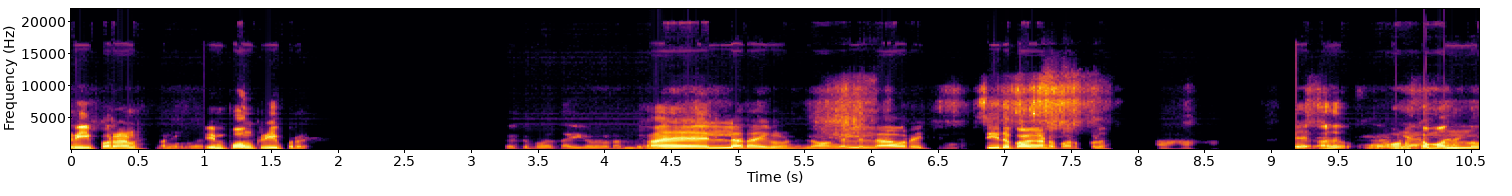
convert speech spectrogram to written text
ക്രീപ്പറാണ് പിംപോങ് ക്രീപ്പർ എല്ലാ തൈകളും ഉണ്ട്. ലോങ്ങിൽ എല്ലാ വെറൈറ്റി ഉണ്ട്. സീതപ്പഴം കണ്ടോ? പർപ്പിൾ. അത് ഉണക്കം വന്നു.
